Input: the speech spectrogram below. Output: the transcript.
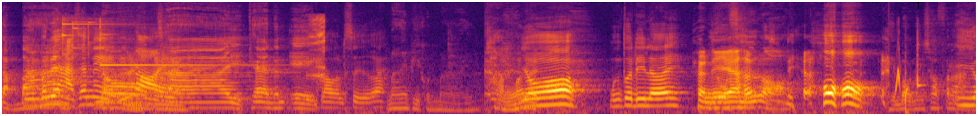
กลับบ้านมันบริหารเสน่ห์นิดหน่อย ใช่ แค่นั้นเองเราซื้อป่ะไม่ผิดกฎหมายขำว่าโย มึงตัวดีเลยเดียวซื้อหรอโอ้โหเห็นบอกน้องชอบฝรั่งอีโย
